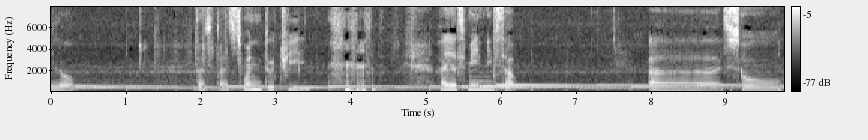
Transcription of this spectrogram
Hello. Test test one two three. Hi Yasmin, what's up? Uh, so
